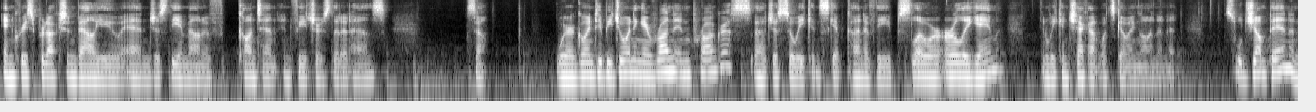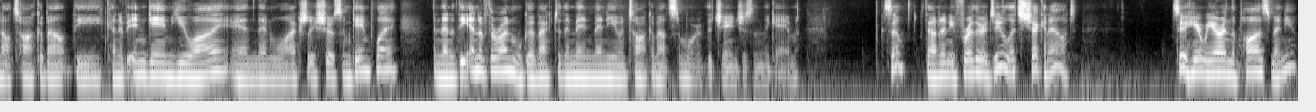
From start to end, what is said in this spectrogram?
increased production value and just the amount of content and features that it has. So, we're going to be joining a run in progress, uh, just so we can skip kind of the slower early game and we can check out what's going on in it. So we'll jump in and I'll talk about the kind of in-game UI and then we'll actually show some gameplay and then at the end of the run, we'll go back to the main menu and talk about some more of the changes in the game. So, without any further ado, let's check it out. So here we are in the pause menu.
